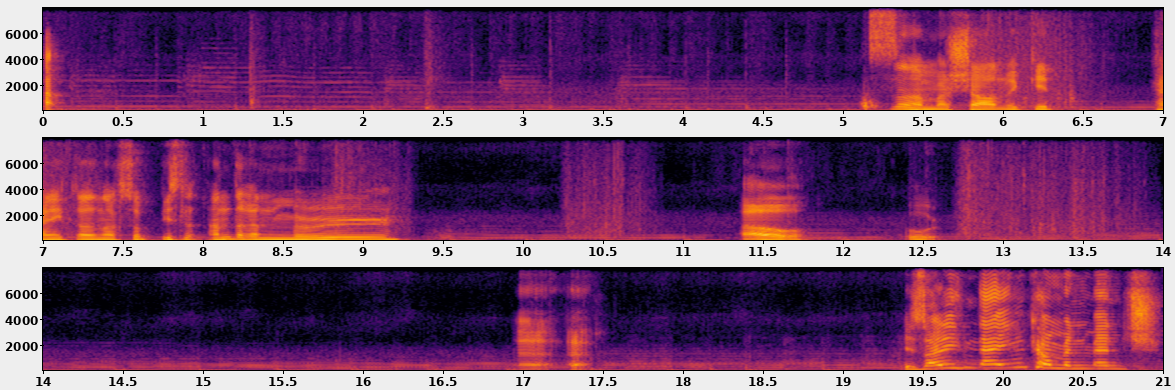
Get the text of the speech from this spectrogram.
Ah. So, mal schauen, wie geht... Kann ich da noch so ein bisschen anderen Müll... Oh, cool. Wie soll ich denn da hinkommen, Mensch?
